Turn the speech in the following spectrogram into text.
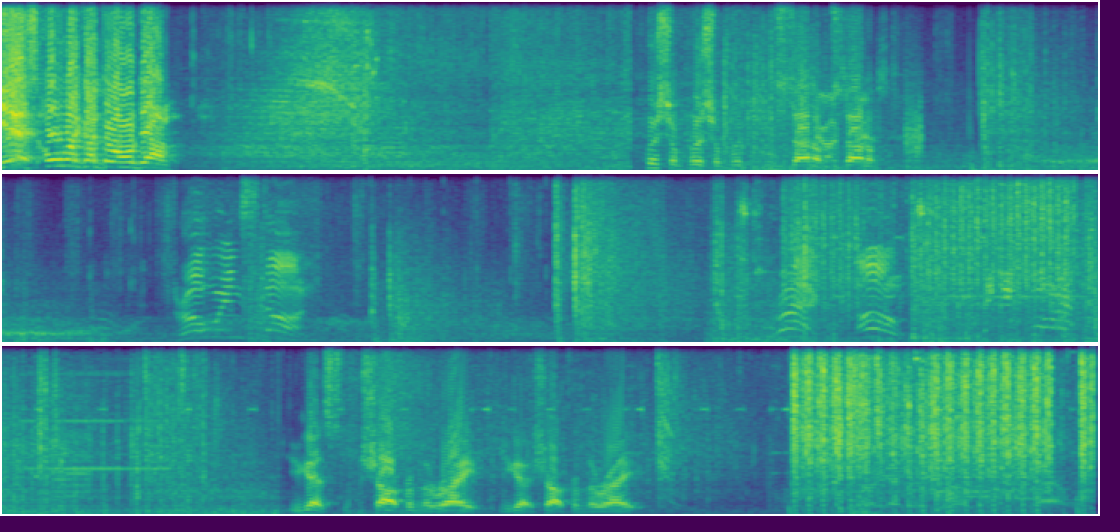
Yes! Oh my god, they're all down! Push him, push him, push him. Stun him, stun him. Throwing stun. Crack out. Taking fire. You got shot from the right. You got shot from the right. Oh yeah, there's uh, that one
